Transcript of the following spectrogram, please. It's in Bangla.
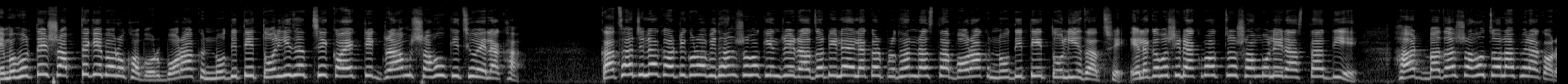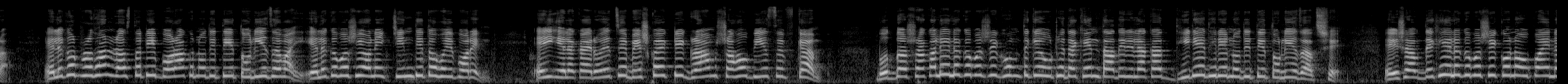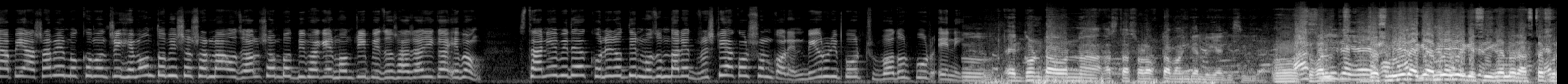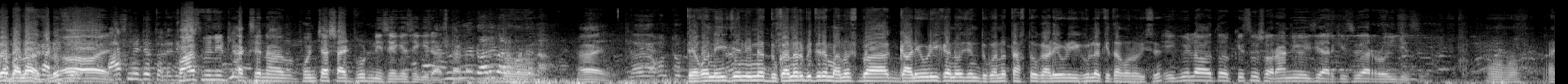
এই মুহূর্তে সব থেকে বড় খবর, বরাক নদীতে তলিয়ে যাচ্ছে কয়েকটি গ্রাম সহ কিছু এলাকা। কাছাড় জেলা কাটিগড়া বিধানসভা কেন্দ্রের রাজাটিলা এলাকার প্রধান রাস্তা বরাক নদীতে তলিয়ে যাচ্ছে। এলাকাবাসীর একমাত্র সম্বল রাস্তা দিয়ে হাট বাজার সহ চলাফেরা করা। এলাকার প্রধান রাস্তাটি বরাক নদীতে তলিয়ে যাওয়ায় এলাকাবাসী অনেক চিন্তিত হয়ে পড়েন। এই এলাকায় রয়েছে বেশ কয়েকটি গ্রাম সহ বিএসএফ ক্যাম্প। বুধবার সকালে এলাকাবাসী ঘুম থেকে উঠে দেখেন তাদের এলাকা ধীরে ধীরে নদীতে তলিয়ে যাচ্ছে। এইসব দেখে এলাকাবাসী কোনো উপায় না পেয়ে আসামের মুখ্যমন্ত্রী হেমন্ত বিশ্ব শর্মা ও জল সম্পদ বিভাগের মন্ত্রী পীযূষ হাজারিকা এবং স্থানীয় বিধায়ক খলিল উদ্দিন মজুমদারের দৃষ্টি আকর্ষণ করেন। ব্যুরো রিপোর্ট বদরপুর এনে এক ঘণ্টা ওর না আস্তা সড়কটা ভাঙ্গিয়া লইয়া গেছি সকাল দশ মিনিট আগে আমি আগে গেছি। এখানে রাস্তা পুরো ভালো আসলো। পাঁচ মিনিট লাগছে না পঞ্চাশ ষাট ফুট নিচে গেছে কি রাস্তাটা। হয় তো এখন এই যে নিন দোকানের ভিতরে মানুষ বা গাড়ি উড়ি কেন যে দোকানে থাকতো গাড়ি উড়ি এগুলা কিতা করা হয়েছে এইগুলো তো কিছু সরানি হয়েছে আর কিছু আর রয়ে গেছে।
